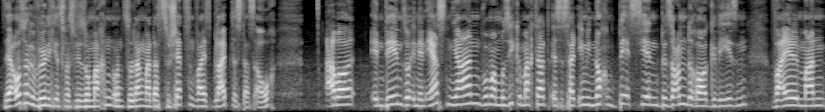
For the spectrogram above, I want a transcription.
sehr außergewöhnlich ist, was wir so machen. Und solange man das zu schätzen weiß, bleibt es das auch. Aber in den so in den ersten Jahren, wo man Musik gemacht hat, ist es halt irgendwie noch ein bisschen besonderer gewesen, weil man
